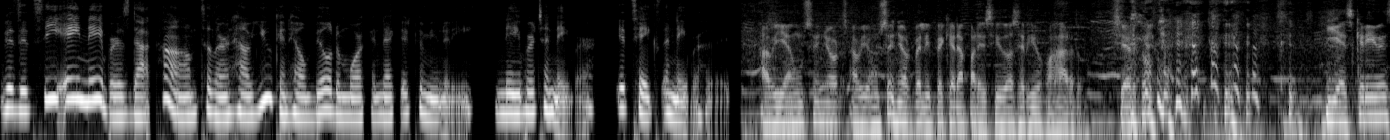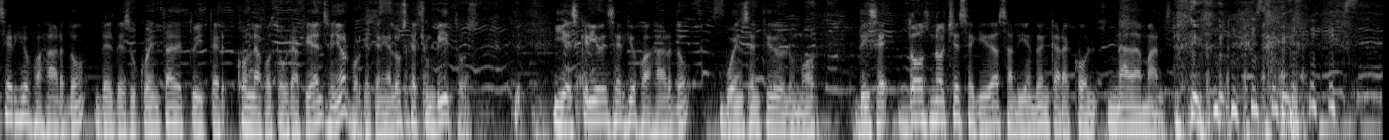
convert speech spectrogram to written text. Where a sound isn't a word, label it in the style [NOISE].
Visit caneighbors.com to learn how you can help build a more connected community. Neighbor to Neighbor. It takes a neighborhood. Había un señor, había un señor Felipe que era parecido a Sergio Fajardo, ¿cierto? [LAUGHS] y escribe Sergio Fajardo desde su cuenta de Twitter con la fotografía del señor, porque tenía los cachumbitos. Y escribe Sergio Fajardo, buen sentido del humor, dice, dos noches seguidas saliendo en Caracol, nada mal. [LAUGHS] [LAUGHS]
